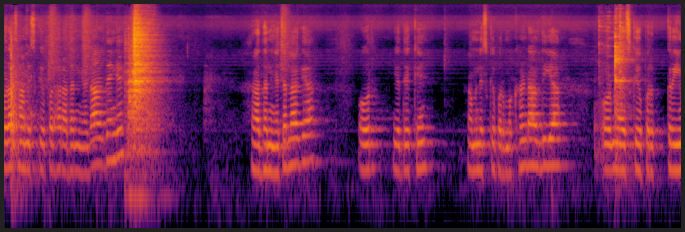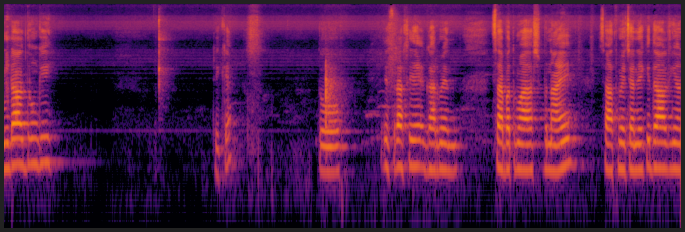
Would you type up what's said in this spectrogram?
थोड़ा सा हम इसके ऊपर हरा धनिया डाल देंगे। हरा धनिया चला गया। और ये देखें, हमने इसके ऊपर मक्खन डाल दिया। और मैं इसके ऊपर क्रीम डाल दूँगी। ठीक है? तो इस तरह से घर में साबत माश बनाएँ। साथ में चने की दाल या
